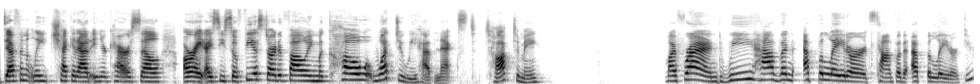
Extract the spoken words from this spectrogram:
definitely check it out in your carousel. All right, I see Sophia started following Mako. What do we have next? Talk to me. My friend, we have an epilator. It's time for the epilator. Do you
